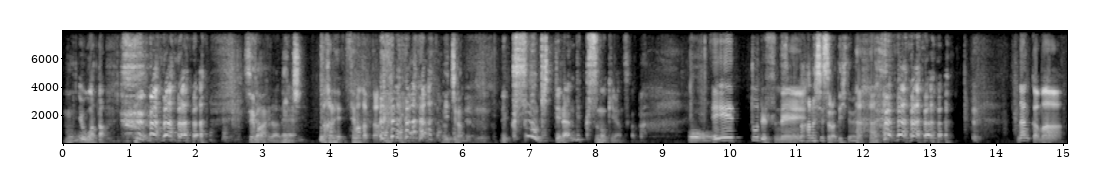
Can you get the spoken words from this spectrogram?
もう終わった。狭い。桜ね。ニッチ。あれ？狭かった？ニッチなんだよ。で、クスノキってなんでクスノキなんですか？えーっとですそんねな、話すらできてない。なんかまあ、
